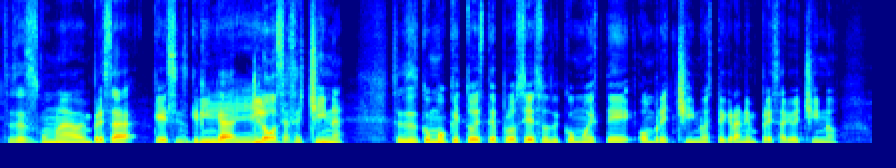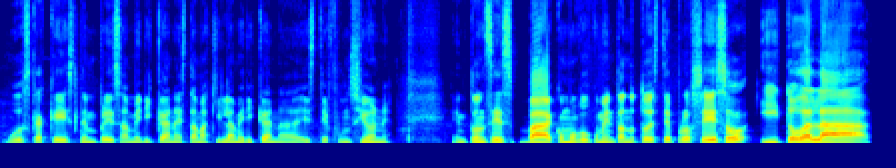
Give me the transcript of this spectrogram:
Entonces es como una empresa que es, es gringa y luego se hace china. Entonces es como que todo este proceso de cómo este hombre chino, este gran empresario chino, busca que esta empresa americana, esta maquila americana, este, funcione. Entonces va como documentando todo este proceso y toda la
